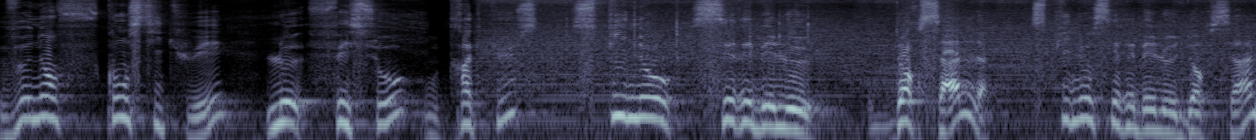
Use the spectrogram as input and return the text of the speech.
venant constituer le faisceau ou tractus spino-cérébelleux dorsal, spino-cérébelleux dorsal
